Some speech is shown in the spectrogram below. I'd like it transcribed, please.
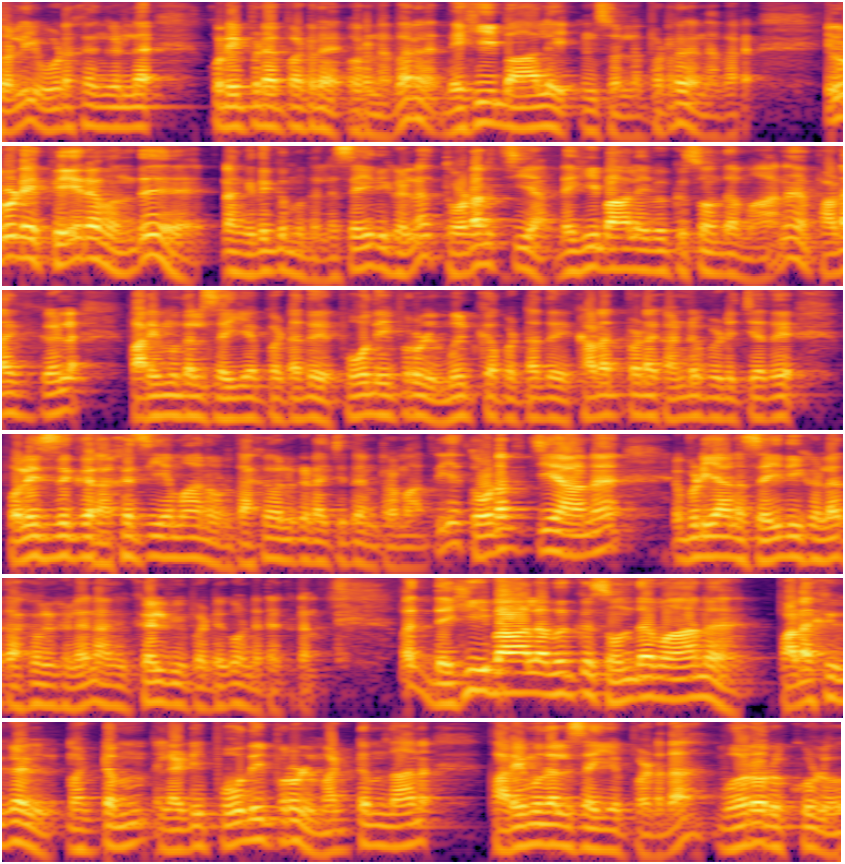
சொல்லி ஊடகங்களில் குறிப்பிடப்படுற ஒரு நபர் தெஹிபாலே என்று சொல்லப்படுற நபர். இவருடைய பேரை வந்து நாங்கள் இதுக்கு முதல்ல செய்திகளில் தொடர்ச்சியாக தெஹிபாலேவுக்கு சொந்தமான படகுகள் பறிமுதல் செய்யப்பட்டது போதைப் பொருள் மீட்கப்பட்டது கடற்படை கண்டுபிடிச்சது போலீஸுக்கு ரகசியமான ஒரு தகவல் கிடைச்சதுன்ற மாதிரியே தொடர்ச்சியான இப்படியான செய்திகளை தகவல்களை நாங்கள் கேள்விப்பட்டு கொண்டிருக்கிறோம். இப்போ தெஹிபாலவுக்கு சொந்தமான படகுகள் மட்டும் இல்லாட்டி போதைப் பொருள் தான் பறிமுதல் செய்யப்படுதா? வேறொரு குழு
